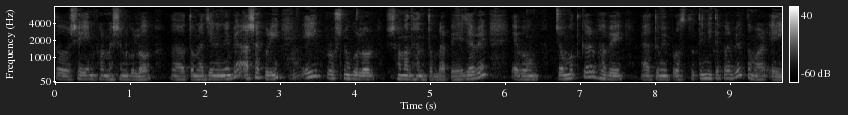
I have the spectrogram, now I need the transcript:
তো সেই ইনফরমেশনগুলো তোমরা জেনে নেবে। আশা করি এই প্রশ্নগুলোর সমাধান তোমরা পেয়ে যাবে এবং চমৎকারভাবে তুমি প্রস্তুতি নিতে পারবে তোমার এই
